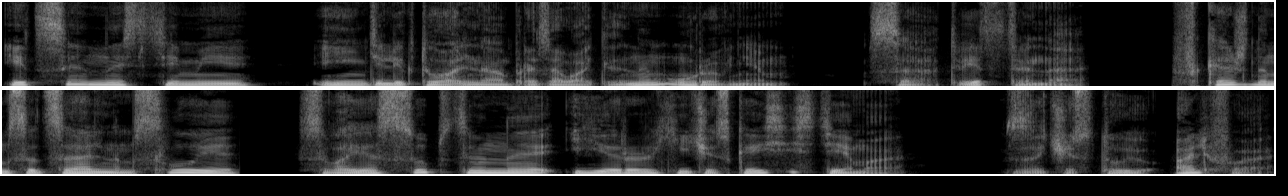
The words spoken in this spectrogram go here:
и ценностями и интеллектуально-образовательным уровнем. Соответственно, в каждом социальном слое своя собственная иерархическая система, зачастую альфа,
